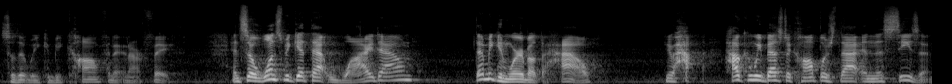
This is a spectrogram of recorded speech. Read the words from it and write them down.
so that we can be confident in our faith. And so once we get that why down, then we can worry about the how. You know, how, how can we best accomplish that in this season?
